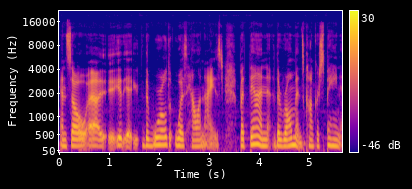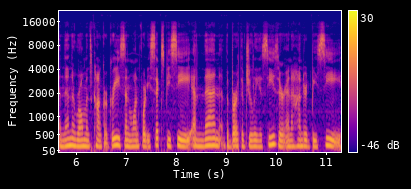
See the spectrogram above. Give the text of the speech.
and so uh, it, it, the world was Hellenized. But then the Romans conquer Spain, and then the Romans conquer Greece in 146 BC, and then the birth of Julius Caesar in 100 BC.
